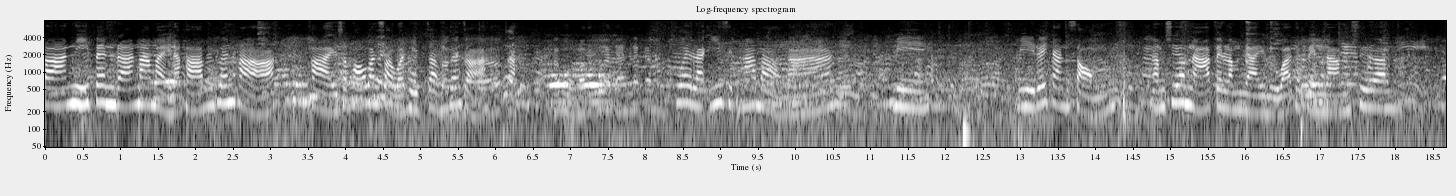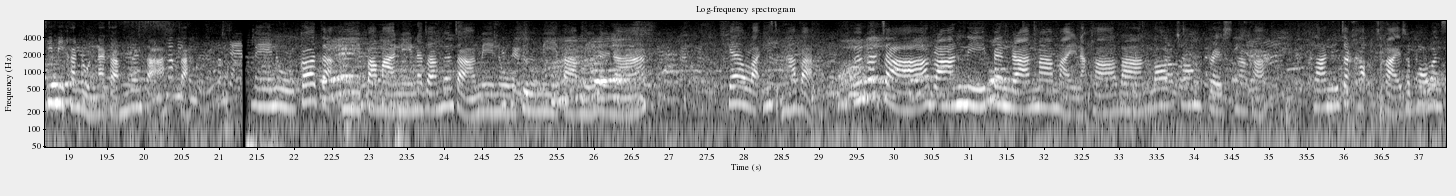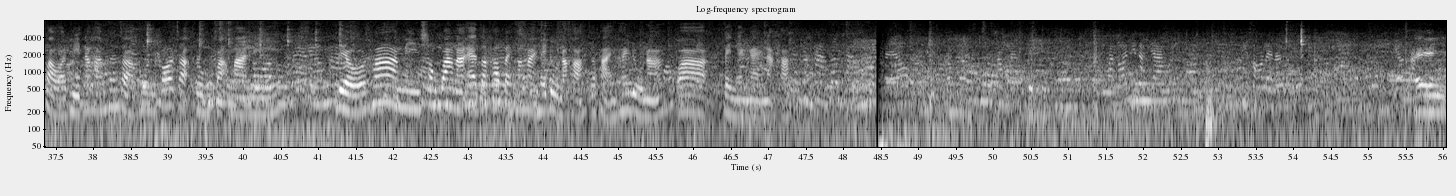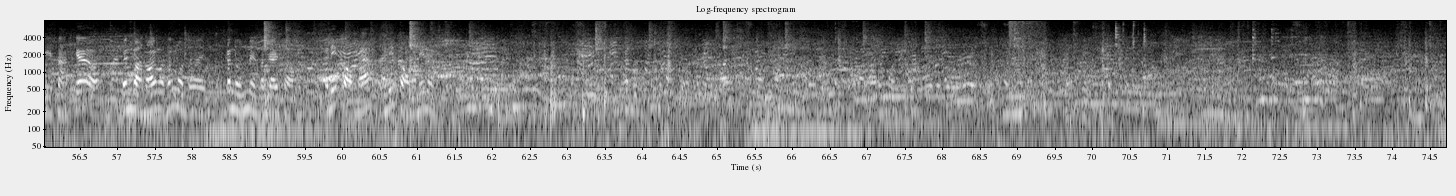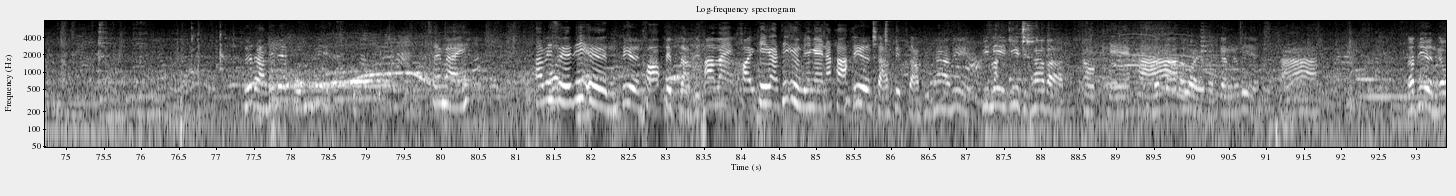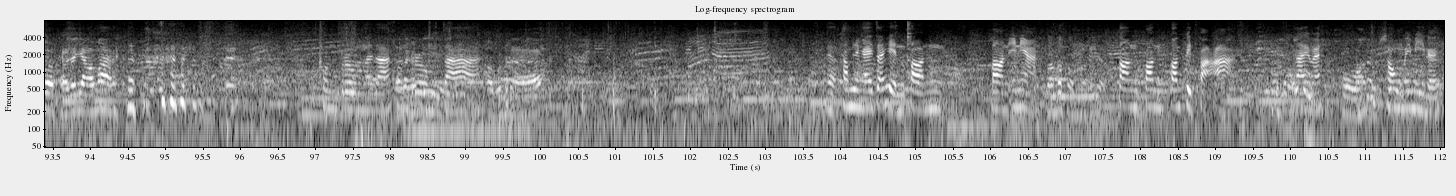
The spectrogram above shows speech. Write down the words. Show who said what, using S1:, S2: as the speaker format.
S1: ร้านนี้เป็นร้านมาใหม่นะคะเพื่อนๆค่ะ ขายเฉพาะวันเสาร์อาทิตย์จ้ะเพื่อนๆจ๋าจ้ะ
S2: ครับผมเราจะเพื่ออาจารย์ไปแล้วกัน
S1: ถ้วยละ 25 บาทนะ มีมีด้วยกันสองน้ำเชื่อมนะ เป็นลำไยหรือว่าจะเป็นน้ำเชื่อมที่มีขนุนนะจ๊ะเพื่อนจ๋าจ้ะเมนูก็จะมีประมาณนี้นะจ๊ะเพื่อนจ๋าเมนูคือมีตามนี้เลยนะ แก้วละ 25 บาท เพื่อนๆจ๋าร้านนี้เป็นร้านมาใหม่นะคะ ร้านลอดช่องเฟรชนะคะ ร้านนี้จะขายเฉพาะวันเสาร์อาทิตย์นะคะ เพื่อนจ๋าคนก็จะรุมประมาณนี้ เดี๋ยวถ้ามีช่องว่างนะแอร์จะเข้าไปข้างในให้ดูนะคะ จะถ่ายให้ดูนะว่าเป็นยังไงนะคะ
S2: ไอ้สามแก้ว เป็นหวานน้อยหมดทั้งหมดเลยขนุนหนึ่งลำไยสองอันนี้สองนะ อันนี้สองอันนี้หนึ่งซื้อทางที่ได้คุ้มพี่
S1: ใช่ไหม ถ้าไปซื้อที่อื่น
S2: ที่อื่นสามสิบสามสิบ
S1: เอาใหม่ขออีกทีค่ะที่อื่นเป็นยังไงนะคะ
S2: ที่อื่นสามสิบสามสิบห้าพี่ที่นี่ยี่สิบห้าบาท
S1: โอเคค่ะ
S2: รสชาติอร่อยเหมือนกันนะพี่
S1: ค่ะ
S2: แล้วที่อื่นก็บอกแถวจะยาวมาก
S1: คนปรุงนะจ๊ะคนปรุงจ้า
S2: ขอบคุณครับ
S1: เดี๋ยวทำยังไงจะเห็นตอนตอนไอเนี่ย
S2: ตอนผสมของพี่อะ
S1: ตอนตอนตอนปิดฝาอะได้ไหม โหช่องไม่มีเลย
